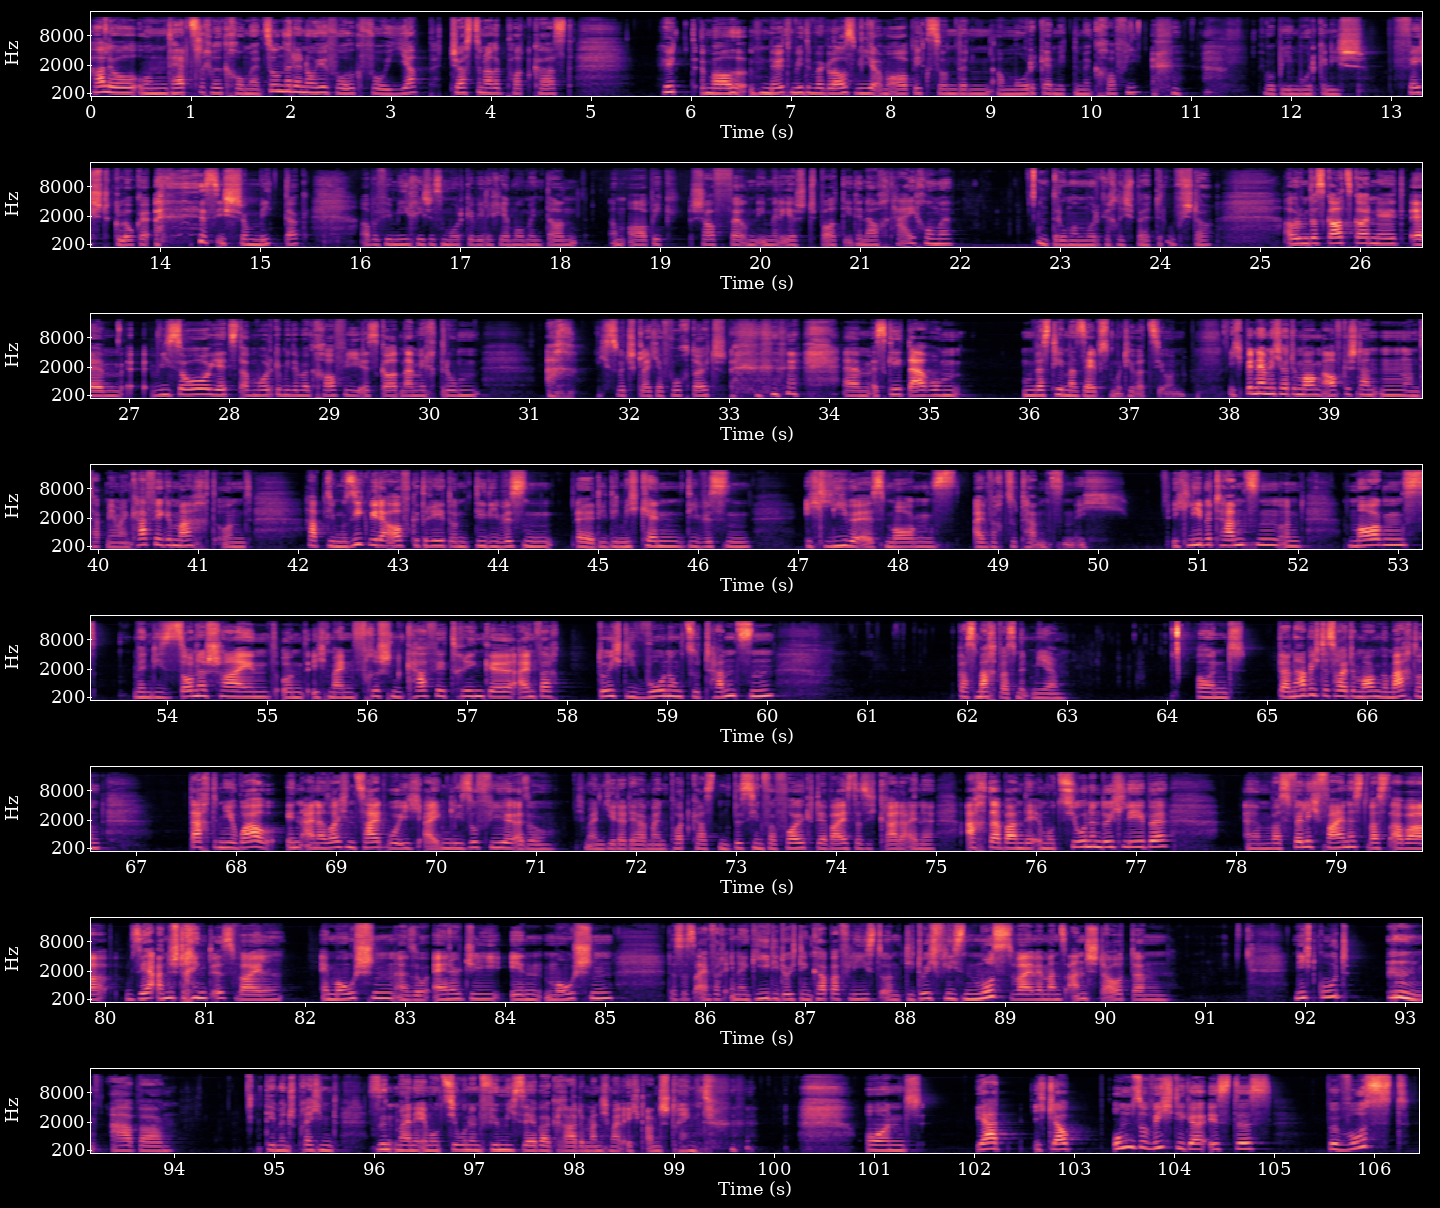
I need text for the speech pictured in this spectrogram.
Hallo und herzlich willkommen zu einer neuen Folge von Yup, Just Another Podcast. Heute mal nicht mit einem Glas Wein am Abend, sondern am Morgen mit einem Kaffee. Wobei morgen ist fest gelogen. es ist schon Mittag. Aber für mich ist es morgen, weil ich ja momentan am Abend arbeite und immer erst spät in der Nacht heimkomme. Und darum am Morgen ein bisschen später aufstehen. Aber um das geht es gar nicht. Ähm, wieso jetzt am Morgen mit einem Kaffee? Es geht nämlich darum, ach, ich switch gleich auf Hochdeutsch. ähm, es geht darum, um das Thema Selbstmotivation. Ich bin nämlich heute Morgen aufgestanden und habe mir meinen Kaffee gemacht und habe die Musik wieder aufgedreht und die, die wissen, äh, die, die mich kennen, die wissen, ich liebe es morgens einfach zu tanzen. Ich, ich liebe tanzen und morgens wenn die Sonne scheint und ich meinen frischen Kaffee trinke, einfach durch die Wohnung zu tanzen, das macht was mit mir. Und dann habe ich das heute Morgen gemacht und dachte mir, wow, in einer solchen Zeit, wo ich eigentlich so viel, also ich meine, jeder, der meinen Podcast ein bisschen verfolgt, der weiß, dass ich gerade eine Achterbahn der Emotionen durchlebe, ähm, was völlig fein ist, was aber sehr anstrengend ist, weil Emotion, also Energy in Motion. Das ist einfach Energie, die durch den Körper fließt und die durchfließen muss, weil wenn man es anstaut, dann nicht gut. Aber dementsprechend sind meine Emotionen für mich selber gerade manchmal echt anstrengend. Und ja, ich glaube, umso wichtiger ist es, bewusst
